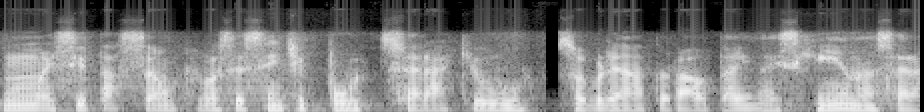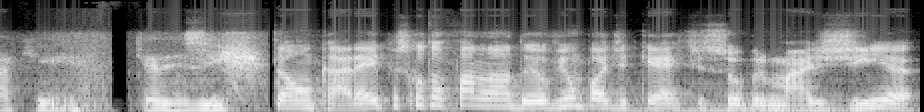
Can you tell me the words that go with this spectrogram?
uma excitação que você sente, putz, será que o sobrenatural tá aí na esquina? Será que, que ele existe? Então, cara, é por isso que eu tô falando. Eu vi um podcast sobre magia.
